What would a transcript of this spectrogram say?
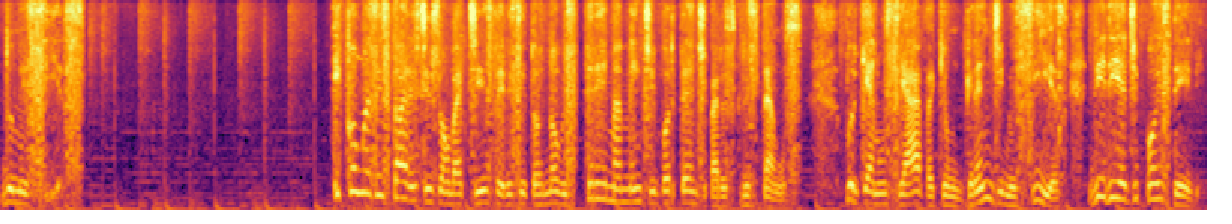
do Messias. E com as histórias de João Batista, ele se tornou extremamente importante para os cristãos, porque anunciava que um grande Messias viria depois dele.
